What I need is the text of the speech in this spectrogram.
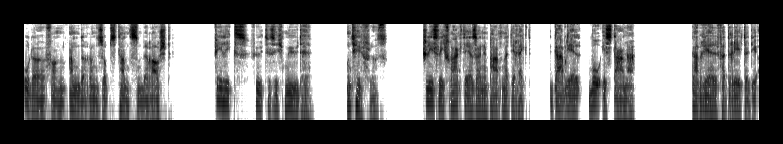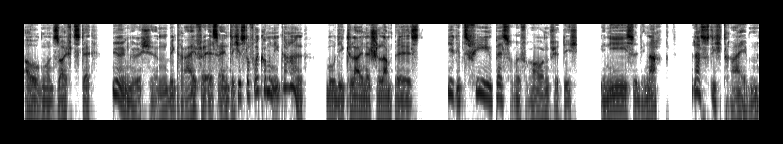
oder von anderen Substanzen berauscht. Felix fühlte sich müde und hilflos. Schließlich fragte er seinen Partner direkt Gabriel, wo ist Dana? Gabriel verdrehte die Augen und seufzte Jüngelchen, begreife es endlich, ist doch vollkommen egal, wo die kleine Schlampe ist. Hier gibt's viel bessere Frauen für dich. Genieße die Nacht, lass dich treiben.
